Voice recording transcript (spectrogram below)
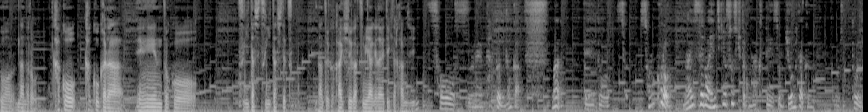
もう、なんだろう、過去、過去から延々とこう、継ぎ足し継ぎ足してつ、なんというか回収が積み上げられてきた感じ？そうっすね、多分なんか、まあ、えっ、とそ、その頃内製のエンジニア組織とかもなくて、その業務委託の人を雇っ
